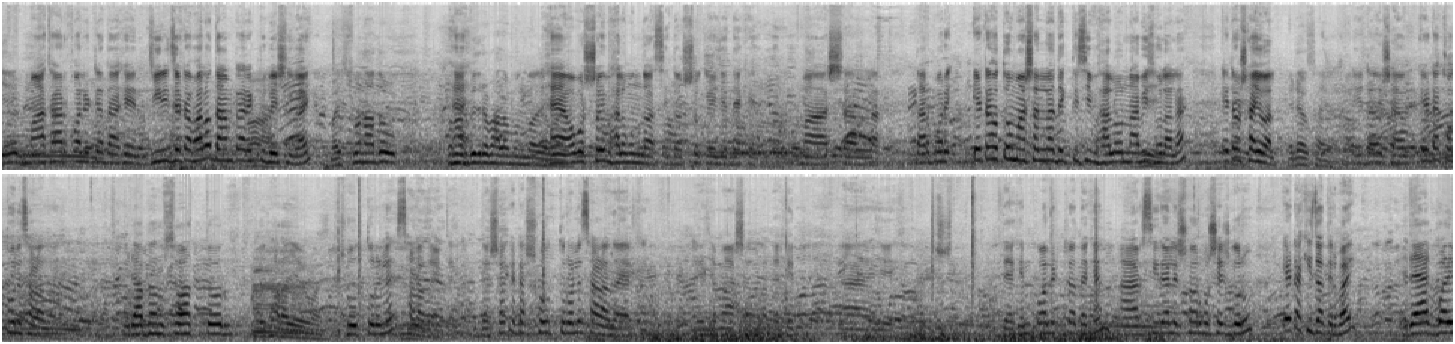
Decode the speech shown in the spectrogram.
যে মাথার কোয়ালিটি দেখেন জিনিস যেটা ভালো দামটা আর একটু বেশি ভাই। ভাই সোনা তো সোনার ভিতরে ভালো মন্দ আছে। হ্যাঁ অবশ্যই ভালো মন্দ আছে। দর্শক এই যে দেখেন মাশাল্লাহ তারপরে এটাও তো মাশাল্লাহ দেখতেছি ভালো নাবি ঝোলা না এটাও সাইওয়াল? এটাও সাইওয়াল। এটাও সাইওয়াল। এটা কত হলে ছাড়া যায়? এটা আপনার সত্তর ছাড়া যাবে ভাই। সত্তর হলে ছাড়া যায় দর্শক এটা সত্তর হলে ছাড়া যায় আর কি। এই যে মাশাল্লাহ দেখেন এই দেখেন কোয়ালিটিটা দেখেন আর সিরিয়ালের সর্বশেষ গরু এটা কি জাতের ভাই? এটা একবারে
